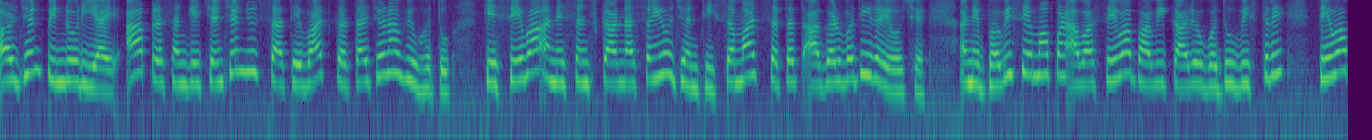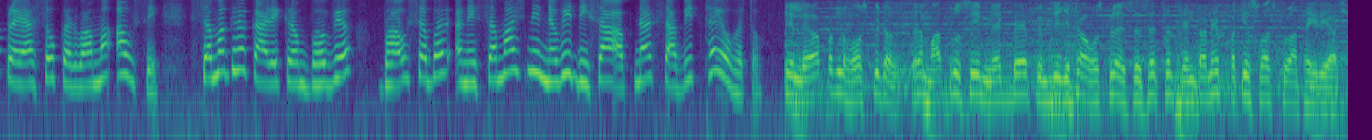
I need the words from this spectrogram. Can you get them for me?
અર્જન પિંડોરિયાએ આ પ્રસંગે ચંચન ન્યૂઝ સાથે વાત કરતા જણાવ્યું હતું કે સેવા અને સંસ્કારના સંયોજનથી સમાજ સતત આગળ વધી રહ્યો છે અને ભવિષ્યમાં પણ આવા સેવાભાવી કાર્યો વધુ વિસ્તરે તેવા પ્રયાસો કરવામાં આવશે. સમગ્ર કાર્યક્રમ ભવ્ય, ભાવસભર અને સમાજને નવી દિશા આપનાર સાબિત થયો હતો. એ Leva hospital Matrushri Meghbai Premji Jetha hospital association સેન્ટરને પચીસ વર્ષ પૂરા થઈ રહ્યા છે.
